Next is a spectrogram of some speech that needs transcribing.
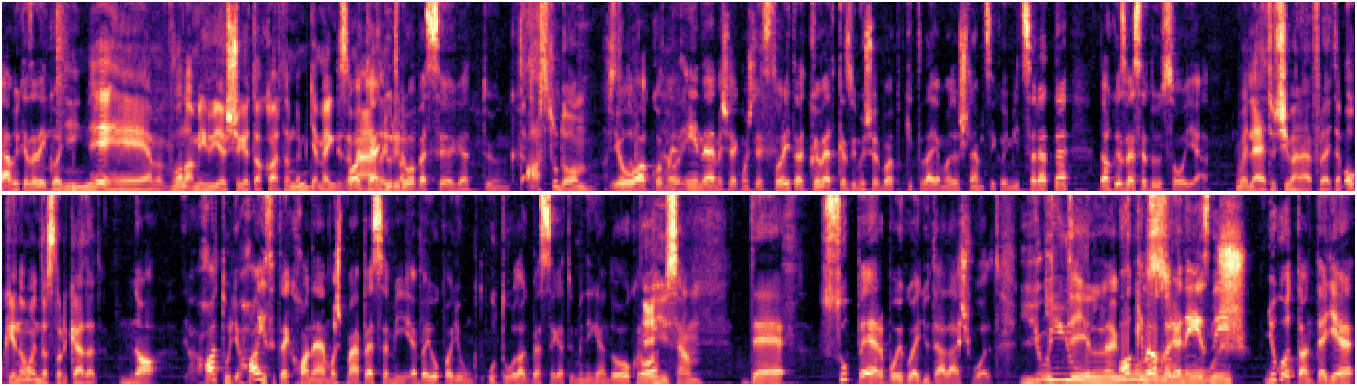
de mondjuk ez elég gagyi. Nem, valami hülyeséget akartam, de mindjárt megnézem. Batyán Gyuriról beszélgettünk. Azt tudom. Azt Jó, tudom. akkor majd Dehogy. én elmesélek most egy sztorit, a következő műsorban kitalálja majd a slemcik, hogy mit szeretne, de a közbeszédül szóljál. Vagy lehet, hogy simán elfelejtem. Oké, na mondd a sztorikádat. Na, ha, tudja, ha hiszitek, ha nem, most már persze mi ebben jók vagyunk, utólag beszélgetünk mindig ilyen Én dolgokról, hiszem. de szuper bolygó együttállás volt. Jó, Jó. tényleg. Aki meg akarja nézni, nyugodtan tegye,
